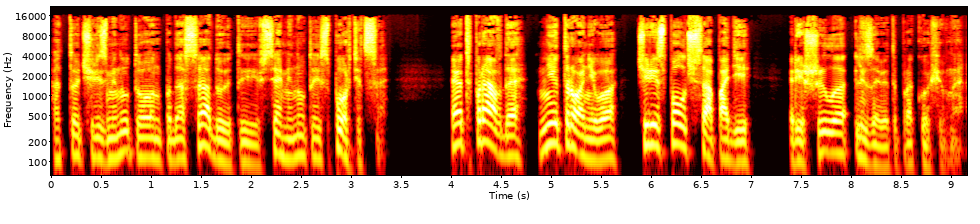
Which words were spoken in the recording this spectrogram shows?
«А то через минуту он подосадует, и вся минута испортится». «Это правда, не тронь его, через полчаса поди», — решила Лизавета Прокофьевна.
